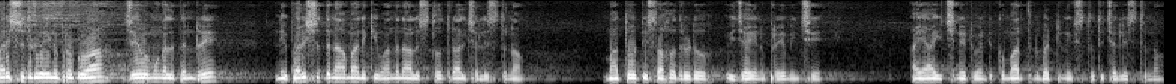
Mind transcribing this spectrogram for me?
పరిశుద్ధుడు అయిన ప్రభువా జీవమంగళ తండ్రి నీ పరిశుద్ధ నామానికి వందనాలు స్తోత్రాలు చెల్లిస్తున్నాం. మా తోటి సహోదరుడు విజయ్ను ప్రేమించి అయా ఇచ్చినటువంటి కుమార్తెను బట్టి నీకు స్థుతి చెల్లిస్తున్నాం.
